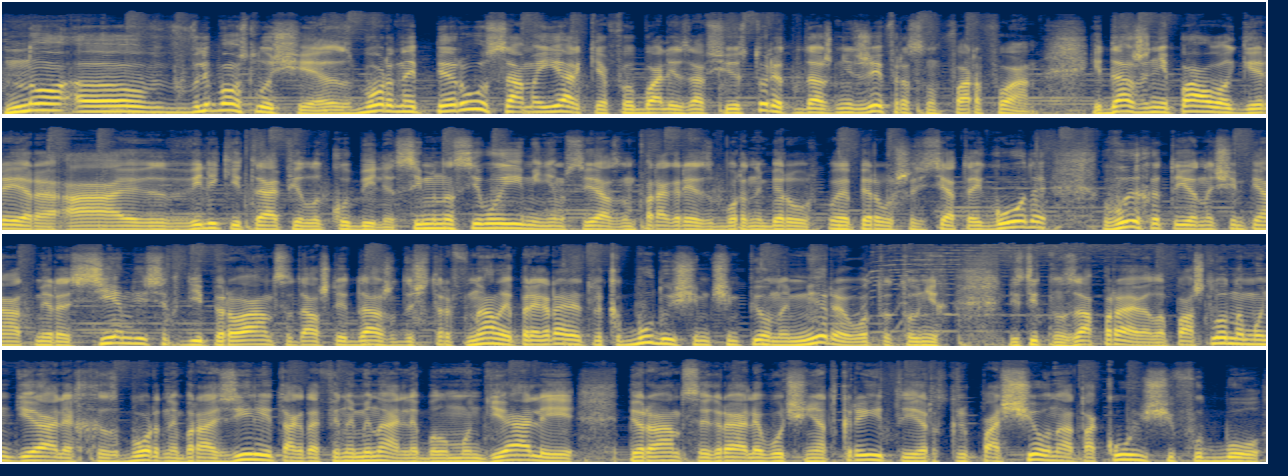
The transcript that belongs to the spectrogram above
Но э, в любом случае, сборная Перу, самый яркий футболист за всю историю, это даже не Джефферсон Фарфан, и даже не Пауло Геррера, а э, великий Теофило Кубильяс. Именно с его именем связан прогресс сборной э, Перу в 60-е годы, выход ее на чемпионат мира 70, где перуанцы дошли даже до четвертьфинала и проиграли только будущим чемпионам мира. Вот это у них действительно за правило. Пошло на мундиалях сборной Бразилии, тогда феноменальный был мундиаль, и перуанцы играли в очень открытый, раскрепощенный, атакующий футбол.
